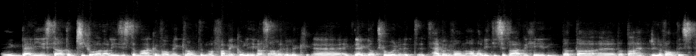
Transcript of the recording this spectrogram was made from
Ik ben niet in staat om psychoanalyses te maken van mijn klanten of van mijn collega's, alle geluk. Uh, ik denk dat gewoon het, het, hebben van analytische vaardigheden, dat dat, uh, dat dat relevant is.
